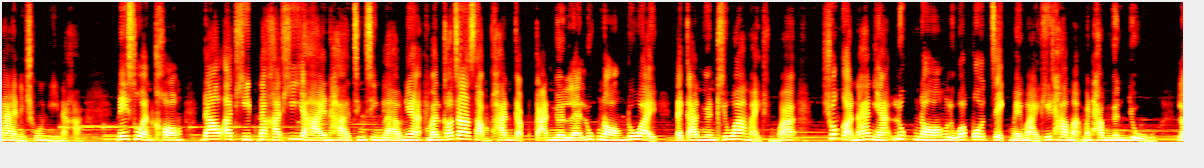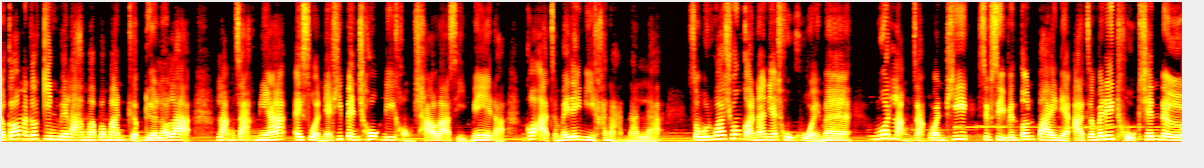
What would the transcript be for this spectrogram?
ง่ายในช่วงนี้นะคะ ในส่วนของดาวอาทิตย์นะคะที่ย้ายนะคะ จริงๆแล้วเนี่ยมันก็จะสัมพันธ์กับการเงินและลูกน้องด้วย แต่การเงินที่ว่าหมายถึงว่าช่วงก่อนหน้านี้ลูกน้องหรือว่าโปรเจกต์ใหม่ ๆ ที่ทำอะมันทำเงินอยู่ แล้วก็มันก็กินเวลามาประมาณเกือบเดือนแล้วล่ะ หลังจากเนี้ยไอ้ส่วนเนี้ยที่เป็นโชคดีของชาวราศีเมษอะก็อาจจะไม่ได้มีขนาดนั้นละ สมมติว่าช่วงก่อนหน้านี้ถูกหวยมางวดหลังจากวันที่ 14 เป็นต้นไปเนี่ยอาจจะไม่ได้ถูกเช่นเดิม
